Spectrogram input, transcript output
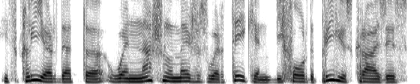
it's clear that uh, when national measures were taken before the previous crisis,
